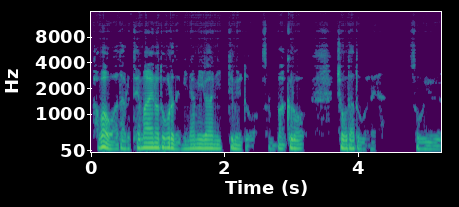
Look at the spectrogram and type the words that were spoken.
川を渡る手前のところで南側に行ってみると、その暴露町だとかね、そういう、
